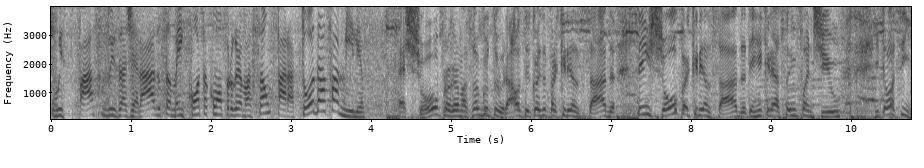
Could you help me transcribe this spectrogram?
o espaço do exagerado também conta com uma programação para toda a família. É show, programação cultural, tem coisa para criançada, tem show para criançada, tem recreação infantil. Então assim,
